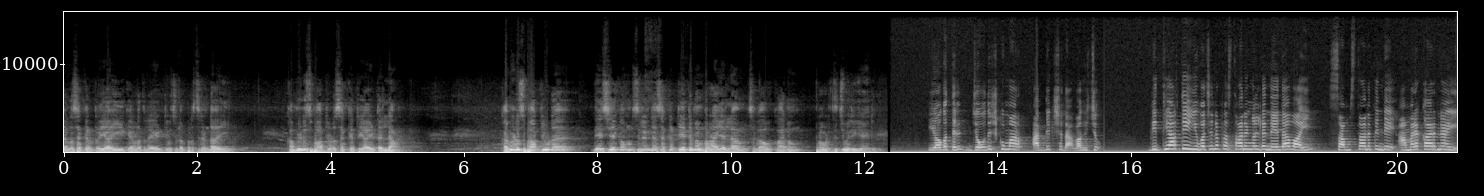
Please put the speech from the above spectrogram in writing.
ജനറൽ സെക്രട്ടറിയായി കേരളത്തിലെ ഐ ടി സിയുടെ പ്രസിഡന്റായി കമ്മ്യൂണിസ്റ്റ് പാർട്ടിയുടെ സെക്രട്ടറി ആയിട്ടെല്ലാം കമ്മ്യൂണിസ്റ്റ് പാർട്ടിയുടെ ദേശീയ കൗൺസിലിന്റെ സെക്രട്ടേറിയറ്റ് മെമ്പറായി എല്ലാം സഖാവ് പ്രവർത്തിച്ചു വരികയായിരുന്നു. യോഗത്തിൽ ജ്യോതിഷ് കുമാർ അധ്യക്ഷത വഹിച്ചു. വിദ്യാർത്ഥി യുവജന പ്രസ്ഥാനങ്ങളുടെ നേതാവായി സംസ്ഥാനത്തിന്റെ അമരക്കാരനായി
